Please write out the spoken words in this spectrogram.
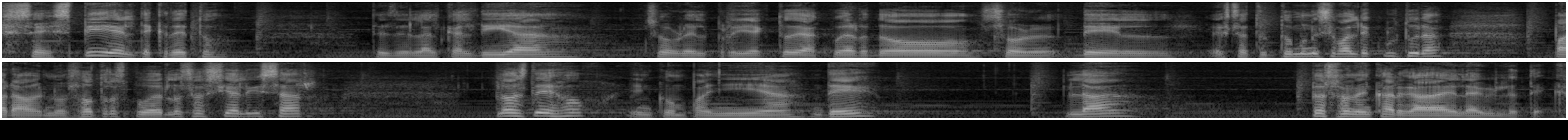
se expide el decreto desde la alcaldía sobre el proyecto de acuerdo del Estatuto Municipal de Cultura, para nosotros poderlo socializar, los dejo en compañía de la persona encargada de la biblioteca.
